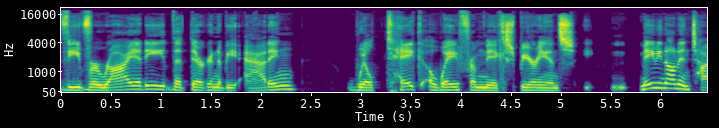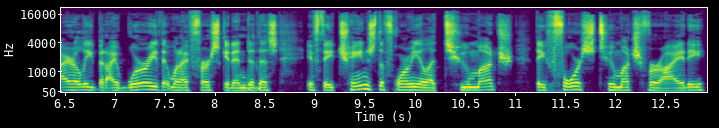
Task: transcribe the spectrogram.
the variety that they're going to be adding will take away from the experience. Maybe not entirely, but I worry that when I first get into this, if they change the formula too much, they force too much variety.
